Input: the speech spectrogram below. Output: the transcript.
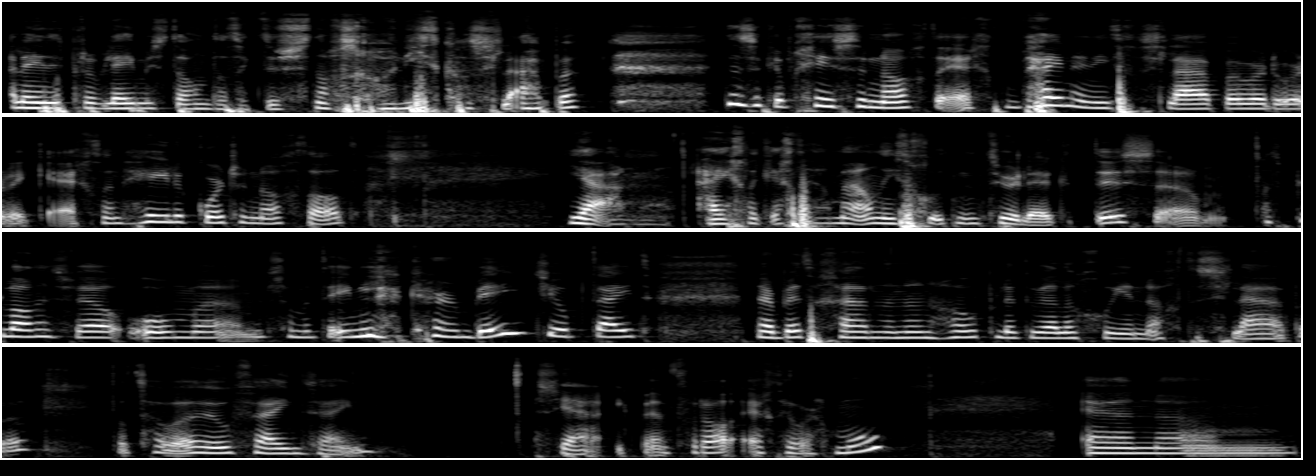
Alleen het probleem is dan dat ik dus s'nachts gewoon niet kan slapen. Dus ik heb gisternacht echt bijna niet geslapen, waardoor ik echt een hele korte nacht had. Ja, eigenlijk echt helemaal niet goed natuurlijk. Dus um, het plan is wel om um, zo meteen lekker een beetje op tijd naar bed te gaan en dan hopelijk wel een goede nacht te slapen. Dat zou wel heel fijn zijn. Dus ja, ik ben vooral echt heel erg moe. En um,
